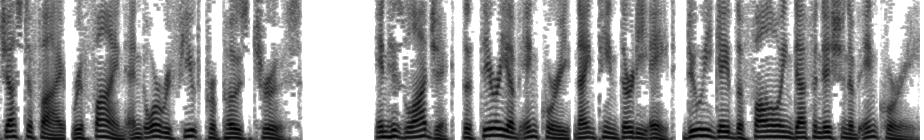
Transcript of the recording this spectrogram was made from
justify, refine and or refute proposed truths. In his Logic, The Theory of Inquiry 1938, Dewey gave the following definition of inquiry,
